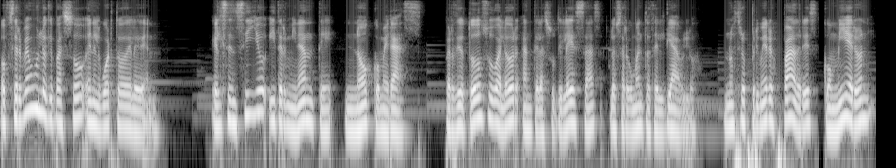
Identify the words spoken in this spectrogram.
Observemos lo que pasó en el huerto del Edén. El sencillo y terminante no comerás perdió todo su valor ante las sutilezas, los argumentos del diablo. Nuestros primeros padres comieron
